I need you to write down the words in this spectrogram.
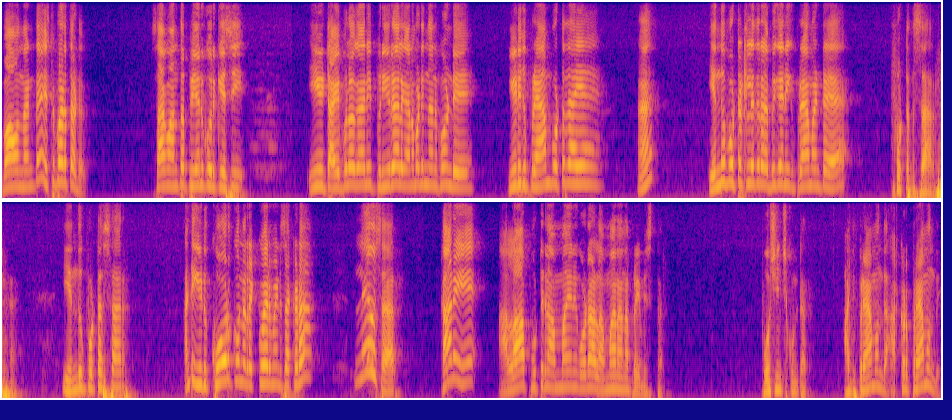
బాగుందంటే ఇష్టపడతాడు. సగం అంతా పేను కొరికేసి ఈ టైపులో కానీ ప్రియురాలు కనబడింది అనుకోండి వీడికి ప్రేమ పుట్టదాయే? ఎందుకు పుట్టట్లేదు రబ్బిగా నీకు ప్రేమ అంటే పుట్టదు సార్. ఎందుకు పుట్టదు సార్? అంటే వీడు కోరుకున్న రిక్వైర్మెంట్స్ అక్కడ లేవు సార్. కానీ అలా పుట్టిన అమ్మాయిని కూడా వాళ్ళ అమ్మా నాన్న ప్రేమిస్తారు. పోషించుకుంటారు. అది ప్రేమ ఉంది అక్కడ ప్రేమ ఉంది.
